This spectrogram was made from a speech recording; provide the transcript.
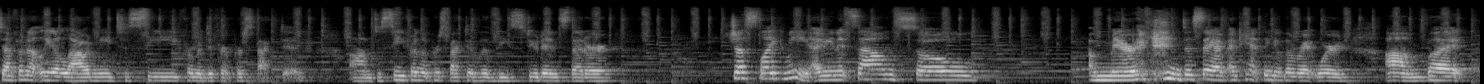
definitely allowed me to see from a different perspective um, to see from the perspective of these students that are just like me. I mean, it sounds so American to say, I, I can't think of the right word, um, but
